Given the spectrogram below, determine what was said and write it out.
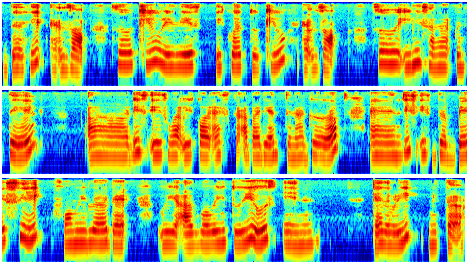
the heat absorbed. So Q release equal to Q absorbed. So ini sangat penting uh, this is what we call as keabadian tenaga and this is the basic formula that we are going to use in calorie meter.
